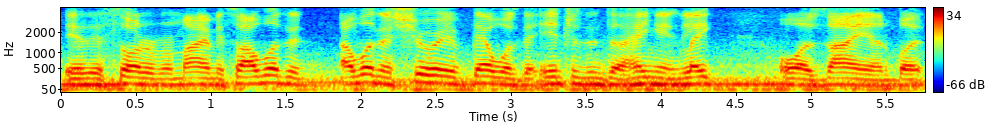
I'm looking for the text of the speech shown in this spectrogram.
It, it sort of reminded me. So I wasn't I wasn't sure if that was the entrance into Hanging Lake or Zion, but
